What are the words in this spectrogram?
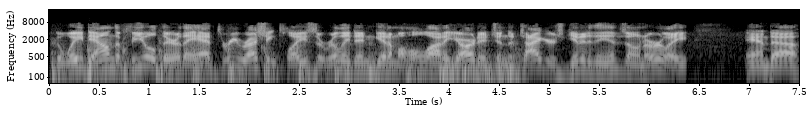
the way down the field there. They had three rushing plays that really didn't get them a whole lot of yardage, and the Tigers get it in the end zone early and uh,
